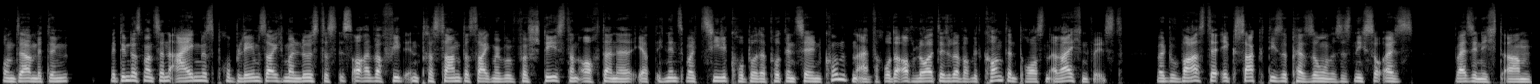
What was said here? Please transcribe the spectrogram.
und da mit dem, mit dem, dass man sein eigenes Problem, sage ich mal, löst, das ist auch einfach viel interessanter, sage ich mal. Du verstehst dann auch deine, ich nenne es mal Zielgruppe oder potenziellen Kunden einfach oder auch Leute, die du einfach mit Content draußen erreichen willst. Weil du warst ja exakt diese Person. Es ist nicht so als, weiß ich nicht, ähm,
